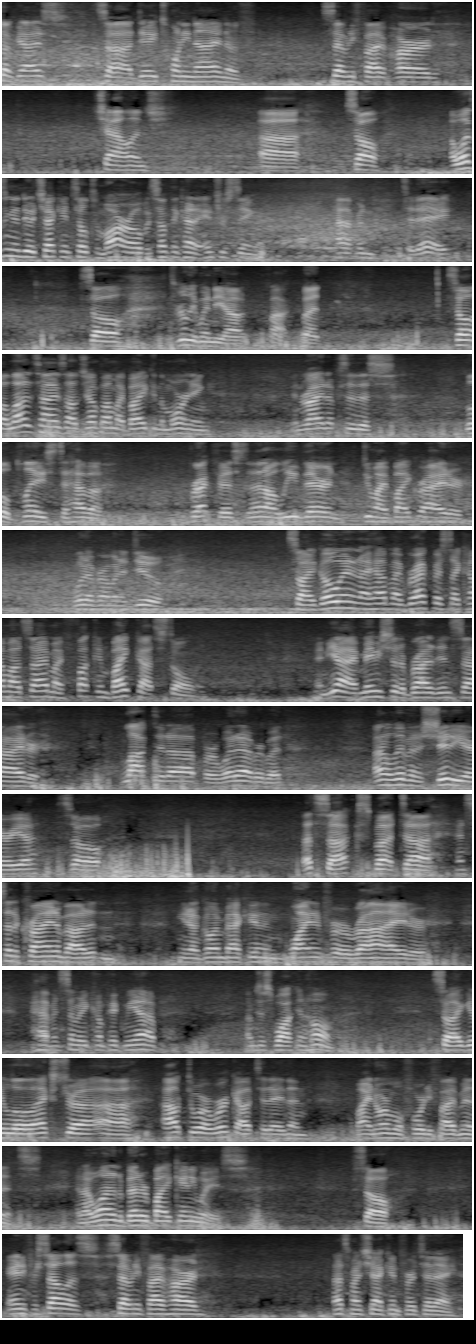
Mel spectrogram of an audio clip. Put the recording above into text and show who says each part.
Speaker 1: up, guys? It's uh, day 29 of 75 hard challenge. Uh, so I wasn't gonna do a check-in until tomorrow, but something kind of interesting happened today. So it's really windy out, fuck. But so a lot of times I'll jump on my bike in the morning and ride up to this little place to have a breakfast, and then I'll leave there and do my bike ride or whatever I'm gonna do. So I go in and I have my breakfast. I come outside, my fucking bike got stolen. And yeah, I maybe should have brought it inside or locked it up or whatever, but I don't live in a shitty area, so that sucks. But uh, instead of crying about it and you know going back in and whining for a ride or having somebody come pick me up, I'm just walking home. So I get a little extra uh, outdoor workout today than my normal 45 minutes. And I wanted a better bike anyways. So Andy Frisella's 75 hard. That's my check-in for today.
